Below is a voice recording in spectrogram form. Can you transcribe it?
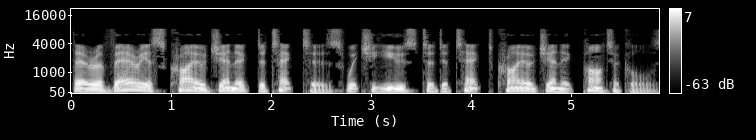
There are various cryogenic detectors which are used to detect cryogenic particles.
